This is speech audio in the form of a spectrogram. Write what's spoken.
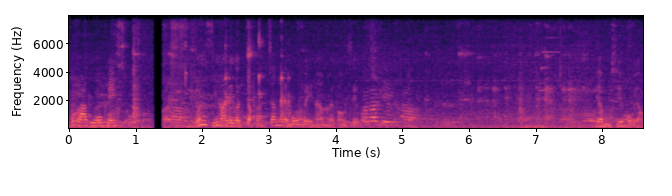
個花菇 OK，我想試下呢個汁啊，真係冇味嚇，唔係講笑。又唔似蠔油，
